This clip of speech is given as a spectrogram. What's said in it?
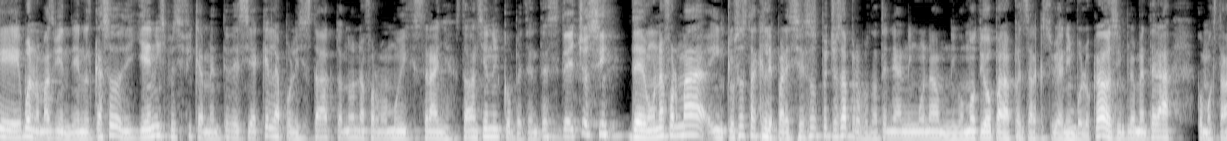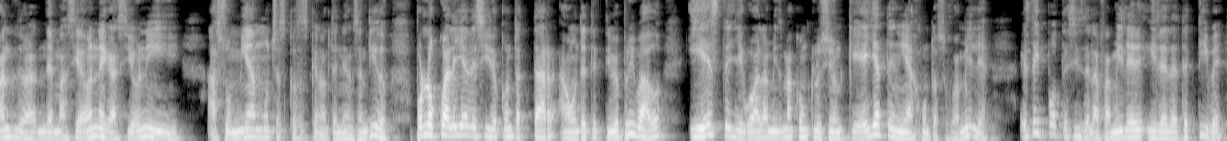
que, bueno, más bien, en el caso de Jenny específicamente, decía que la policía estaba actuando de una forma muy extraña. Estaban siendo incompetentes. De hecho, sí. De una forma, incluso hasta que le parecía sospechosa, pero pues no tenía ninguna, ningún motivo para pensar que estuvieran involucrados. Simplemente era como que estaban demasiado en negación y asumían muchas cosas que no tenían sentido. Por lo cual ella decidió contactar a un detective privado y este llegó a la misma conclusión que ella tenía junto a su familia. Esta hipótesis de la familia y del detective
